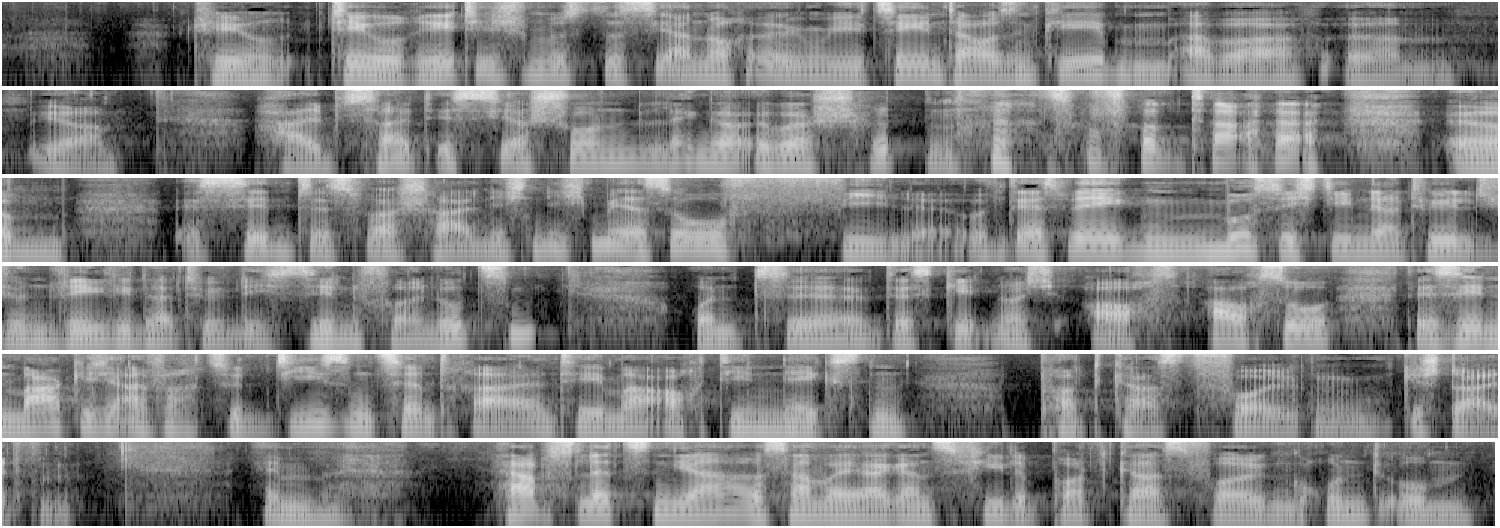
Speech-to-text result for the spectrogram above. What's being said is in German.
theoretisch müsste es ja noch irgendwie 10.000 geben, aber ähm, ja, Halbzeit ist ja schon länger überschritten. Also von daher ähm, sind es wahrscheinlich nicht mehr so viele. Und deswegen muss ich die natürlich und will die natürlich sinnvoll nutzen. Und äh, das geht euch auch, auch so. Deswegen mag ich einfach zu diesem zentralen Thema auch die nächsten Podcast-Folgen gestalten. Im Herbst letzten Jahres haben wir ja ganz viele Podcast-Folgen rund um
